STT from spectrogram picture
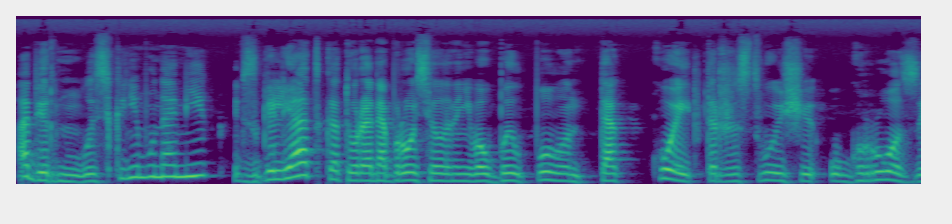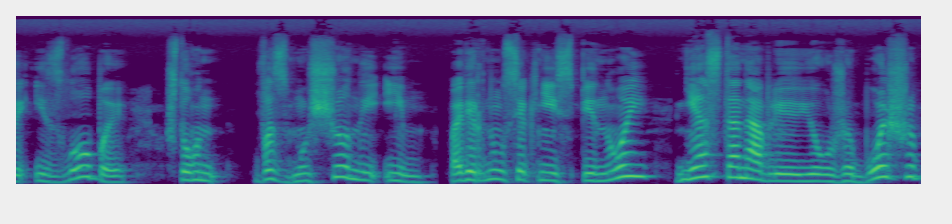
обернулась к нему на миг, взгляд, который она бросила на него, был полон такой торжествующей угрозы и злобы, что он возмущенный им, повернулся к ней спиной, не останавливая ее уже больше,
